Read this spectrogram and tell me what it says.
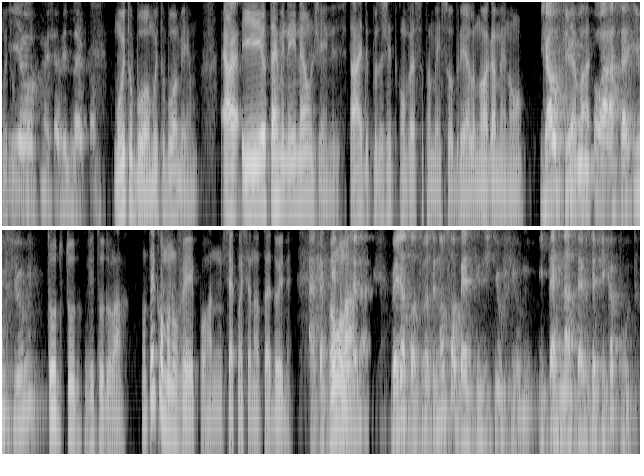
Muito e boa. eu comecei a ver de leve, então. Muito boa, muito boa mesmo. É, e eu terminei não Gênesis, tá? E depois a gente conversa também sobre ela no H-Menon. Já o filme, a série e o filme? Tudo, tudo, vi tudo lá. Não tem como não ver, porra, em sequência não, tu é doida. Até porque Vamos lá. Não... Veja só, se você não soubesse que existia o filme e terminar a série, você fica puto.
